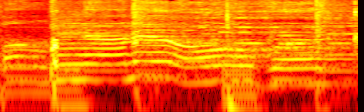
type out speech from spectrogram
Lang aan de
